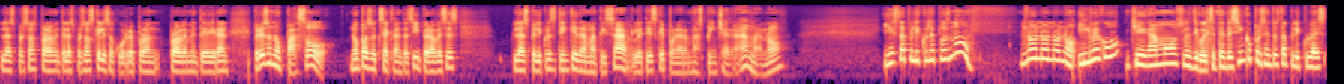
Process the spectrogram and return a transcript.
las personas, probablemente las personas que les ocurre probablemente dirán, pero eso no pasó. No pasó exactamente así, pero a veces las películas se tienen que dramatizar, le tienes que poner más pinche drama, ¿no? Y esta película, pues no. No, no, no, no. Y luego llegamos, les digo, el 75% de esta película es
